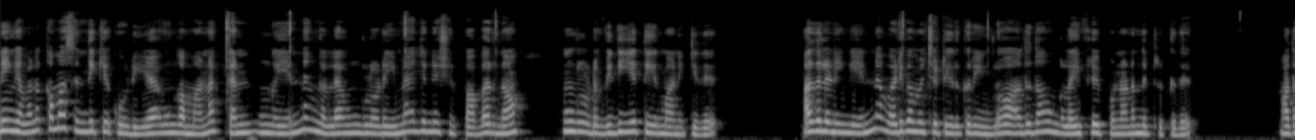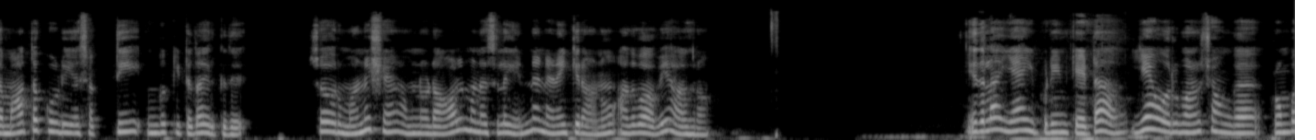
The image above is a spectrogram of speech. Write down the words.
நீங்கள் வழக்கமாக சிந்திக்கக்கூடிய உங்கள் மனக்கண் உங்கள் எண்ணங்களை உங்களோட இமேஜினேஷன் பவர் தான் உங்களோட விதியை தீர்மானிக்குது. அதில் நீங்கள் என்ன வடிவமைச்சிட்டு இருக்கிறீங்களோ அதுதான் உங்கள் லைஃப்பில் இப்போ நடந்துட்டுருக்குது. அதை மாற்றக்கூடிய சக்தி உங்ககிட்ட தான் இருக்குது. ஸோ ஒரு மனுஷன் அவனோட ஆள் மனசில் என்ன நினைக்கிறானோ அதுவாகவே ஆகுறான். இதெல்லாம் ஏன் இப்படின்னு கேட்டால் ஏன் ஒரு மனுஷங்க ரொம்ப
